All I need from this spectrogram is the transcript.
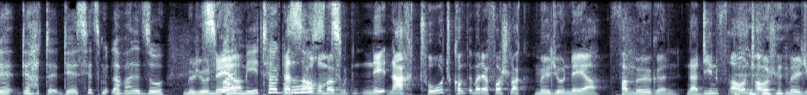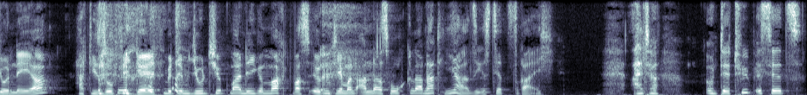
der, der hatte, der ist jetzt mittlerweile so Millionär. zwei Meter groß. Das ist auch immer gut. Nee, nach Tod kommt immer der Vorschlag Millionär, Vermögen. Nadine Frauentausch Millionär. Hat die so viel Geld mit dem YouTube-Money gemacht, was irgendjemand anders hochgeladen hat? Ja, sie ist jetzt reich. Alter, und der Typ ist jetzt,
